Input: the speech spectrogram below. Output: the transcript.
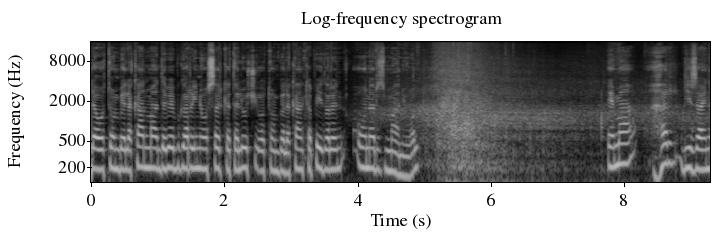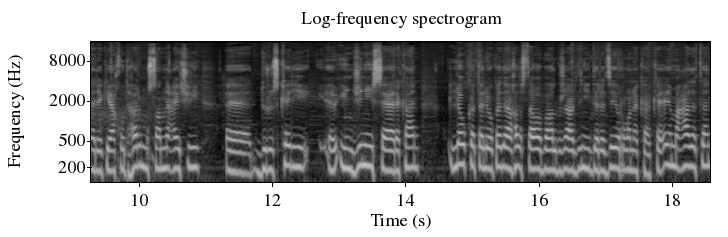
لە ئۆتۆمبێلەکانمان دەبێت بگەڕینەوە سەر کەتەلۆکی ئۆتۆمبێلەکان کە پێی دەڵێن ئۆنەرز مانیوەڵ ئێمە هەر دیزاینەرێک یاخود هەر مسەنعێکی دروستکەری ئینجنی سەیارەکان لەو کەتەلۆکەدا هەڵستاوە بە هەڵبژاردنی دەرەجەی ڕۆنەکە کە ئێمە عادەتەن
